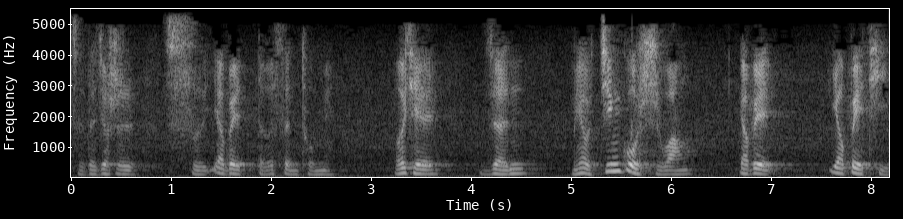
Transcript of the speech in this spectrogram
指的就是死要被得胜吞灭，而且。人没有经过死亡，要被要被提，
